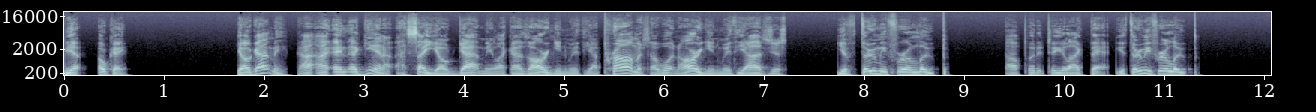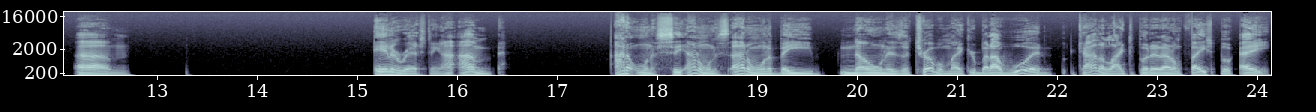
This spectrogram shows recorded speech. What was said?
Yep. Okay. Y'all got me. I, I, and again, I, I say y'all got me like I was arguing with you. I promise I wasn't arguing with you. I was just, you threw me for a loop. I'll put it to you like that. You threw me for a loop. Um, interesting. I, I'm, I don't want to see, I don't want to, I don't want to be known as a troublemaker, but I would kind of like to put it out on Facebook. Hey,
